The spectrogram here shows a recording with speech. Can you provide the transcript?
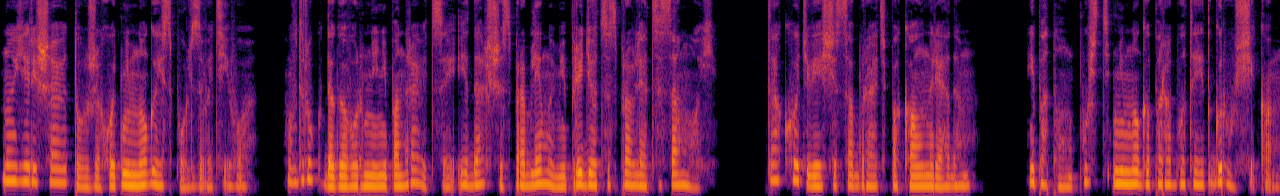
Но я решаю тоже хоть немного использовать его. Вдруг договор мне не понравится, и дальше с проблемами придется справляться самой. Так хоть вещи собрать, пока он рядом. И потом, пусть немного поработает грузчиком.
